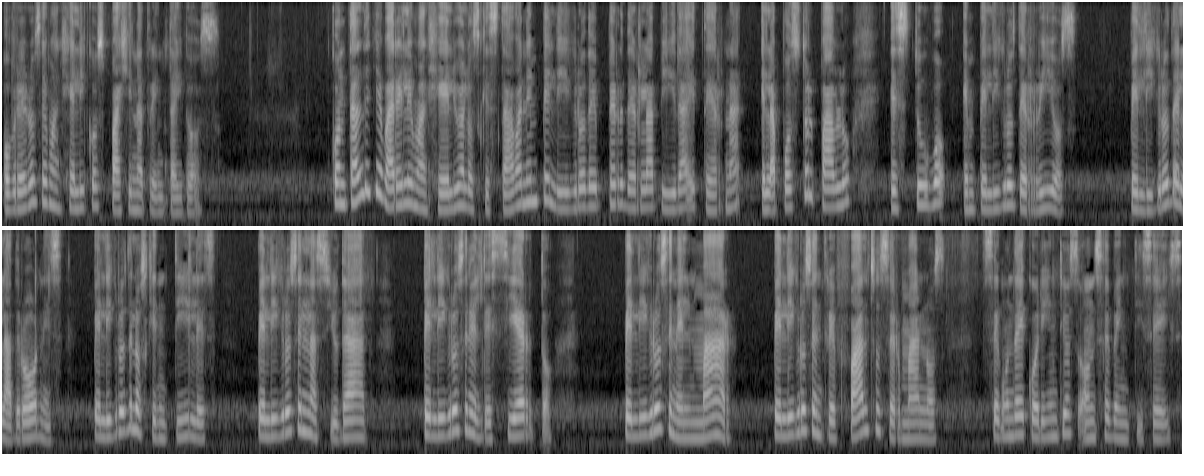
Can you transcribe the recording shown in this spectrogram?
Obreros Evangélicos, página 32. Con tal de llevar el Evangelio a los que estaban en peligro de perder la vida eterna, el apóstol Pablo estuvo en peligros de ríos, peligros de ladrones, peligros de los gentiles, peligros en la ciudad, peligros en el desierto, peligros en el mar, peligros entre falsos hermanos. 2 de Corintios 11:26.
